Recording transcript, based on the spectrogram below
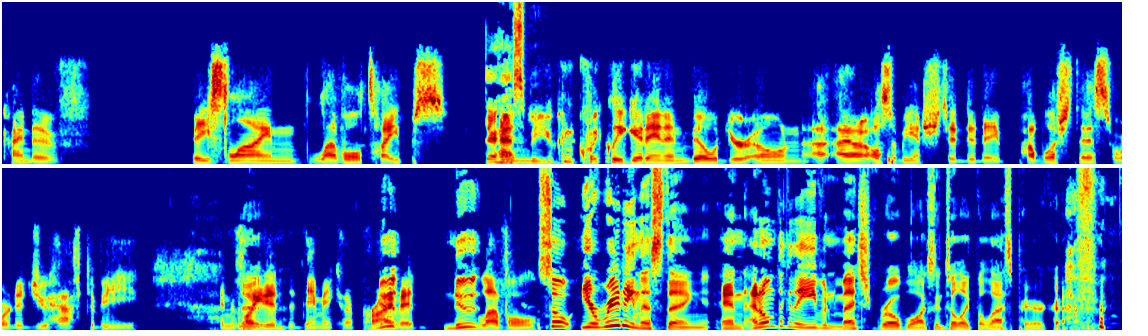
kind of baseline level types. there has to be. You can quickly get in and build your own. I, I'd also be interested. Did they publish this, or did you have to be invited? Did they make it a private new level? So you're reading this thing, and I don't think they even mentioned Roblox until like the last paragraph.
